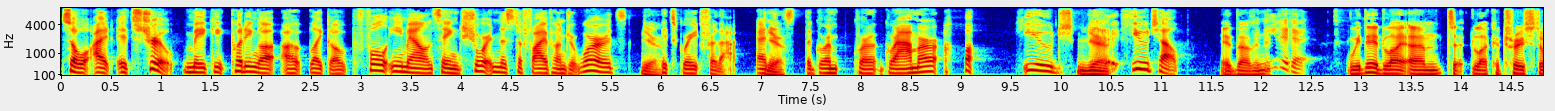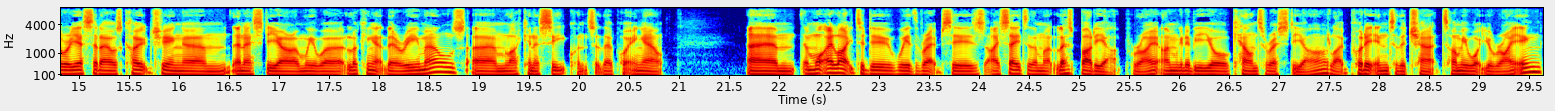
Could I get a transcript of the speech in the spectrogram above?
So I, it's true. Making putting a, a like a full email and saying shorten this to 500 words. Yeah. it's great for that. And Yeah. it's the gram- gra- grammar, huge, Yeah, huge help. it does. We and needed it. We did like um t- like a true story. Yesterday, I was coaching um an SDR, and we were looking at their emails um like in a sequence that they're putting out. Um, and what I like to do with reps is I say to them like, let's buddy up, right? I'm going to be your counter SDR. Like, put it into the chat. Tell me what you're writing,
